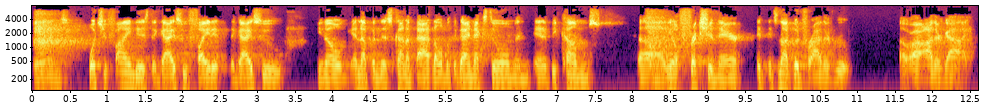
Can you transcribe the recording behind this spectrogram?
and what you find is the guys who fight it, the guys who you know end up in this kind of battle with the guy next to them, and, and it becomes uh, you know, friction there, it, it's not good for either group or either guy.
